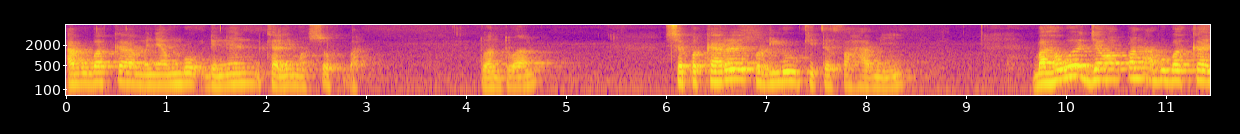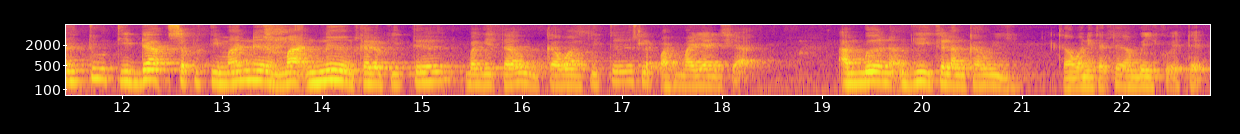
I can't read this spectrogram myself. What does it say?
Abu Bakar menyambut dengan kalimah suhbah. Tuan-tuan, seperkara perlu kita fahami bahawa jawapan Abu Bakar itu tidak seperti mana makna kalau kita bagi tahu kawan kita selepas mayang isyak Amba nak pergi ke Langkawi. Kawan ni kata Amba ikut attack.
